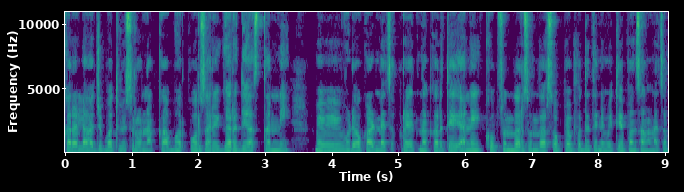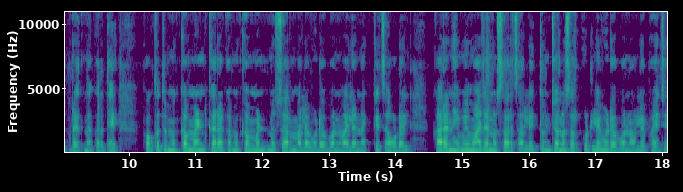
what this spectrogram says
करायला अजिबात विसरू नका. भरपूर सारी गर्दी असताना मी व्हिडिओ काढण्याचा प्रयत्न करते आणि खूप सुंदर सुंदर सोप्या पद्धतीने मी ते पण सांगण्याचा प्रयत्न करते. फक्त तुम्ही कमेंट करा का मी कमेंटनुसार मला व्हिडिओ बनवायला नक्कीच आवडेल. कारण हे मी माझ्यानुसार चालले तुमच्यानुसार कुठले व्हिडिओ बनवले पाहिजे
